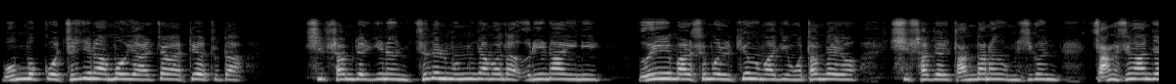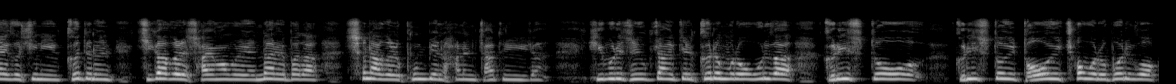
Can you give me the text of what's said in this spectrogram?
못 먹고 젖이나 먹어야 할 자가 되었다. 13절 이는 저들 먹는 자마다 어린아이니 의의 말씀을 경험하지 못한 자요 14절 단단한 음식은 장성한 자의 것이니 그들은 지각을 사용함으로 연단을 받아 선악을 분별하는 자들이라 히브리서 6장 1절 그러므로 우리가 그리스도 그리스도의 도의 초보를 버리고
